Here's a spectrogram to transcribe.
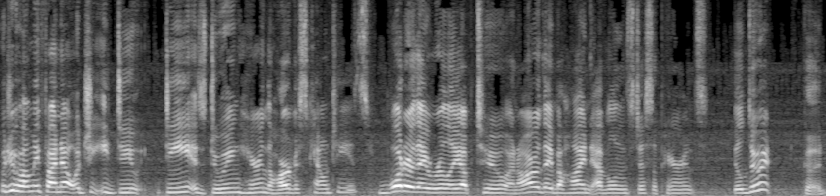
Would you help me find out what GED is doing here in the Harvest Counties? What are they really up to, and are they behind Evelyn's disappearance? You'll do it? Good.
